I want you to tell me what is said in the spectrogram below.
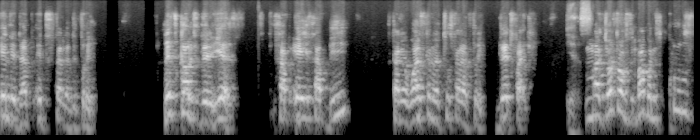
ended up at standard three. Let's count the years. Sub A, sub B, standard one, standard two, standard three, grade five. Yes. Majority of Zimbabwean schools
